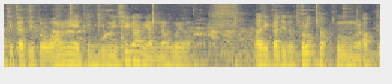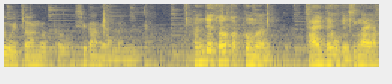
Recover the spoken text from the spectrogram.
아직까지도 5학년이 된 기분이 실감이 안 나고요. 아직까지도 졸업 작품을 앞두고 있다는 것도 실감이 안 납니다. 현재 졸업 작품은 잘 되고 계신가요?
